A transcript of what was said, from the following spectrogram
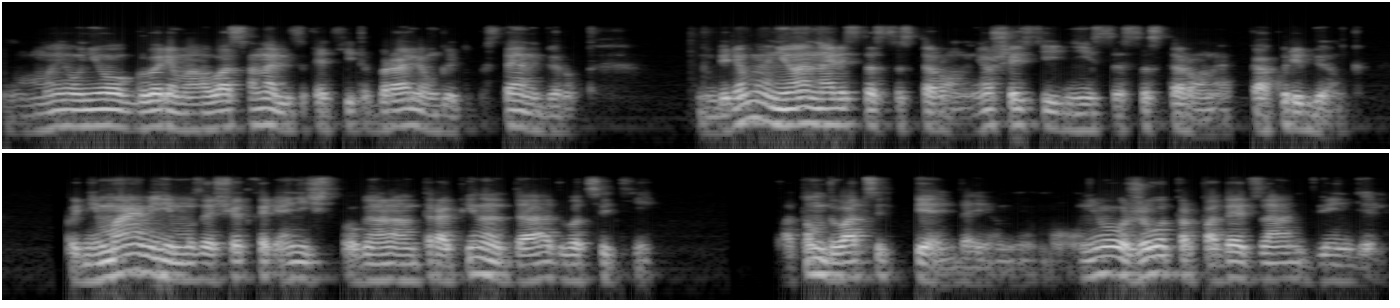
Мы у него говорим, а у вас анализы какие-то брали? Он говорит, постоянно берут. Берем у него анализ тестостерона. У него 6 единиц тестостерона, как у ребенка. Поднимаем ему за счет хорионического гонадотропина до 20 потом 25 даем ему. У него живот пропадает за две недели.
